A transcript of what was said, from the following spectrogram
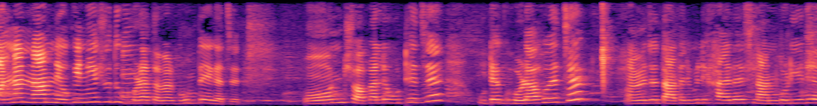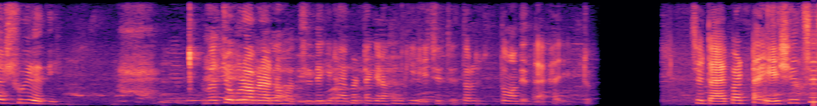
কান্নার নাম নেই। ওকে নিয়ে শুধু ঘোরাতে হবে, আর ঘুম পেয়ে গেছে। ওন সকালে উঠেছে, উঠে ঘোরা হয়েছে। আমি যে তাড়াতাড়ি বলি খাইয়ে দেয় স্নান করিয়ে দিই আর শুয়ে দিই এবার চোখ রগড়ানো হচ্ছে। দেখি ডাইপারটা কীরকম কি এসেছে। তাহলে তোমাদের দেখাই একটু। সে ডাইপারটা এসেছে,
